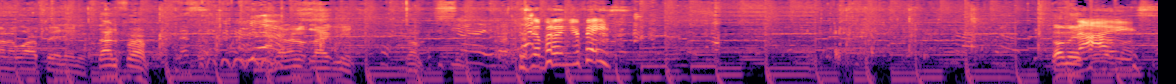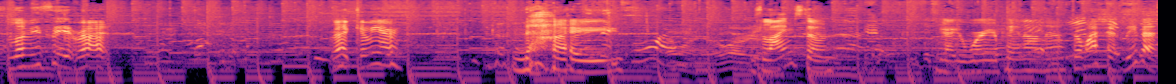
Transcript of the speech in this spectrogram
on a war paint on it. Stand firm. You gotta look like me. Come. He's gonna put it in your face. Come here. Nice. Let me see it, Rat. Rat, come here. Nice. It's limestone. You got your warrior paint on now. Don't wash it. Leave it.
